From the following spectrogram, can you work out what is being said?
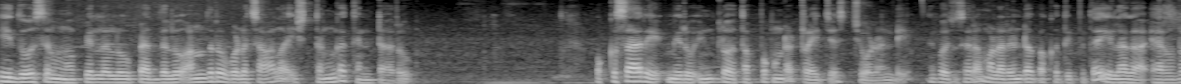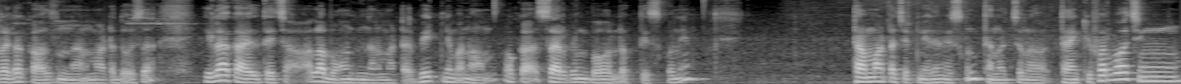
ఈ దోశలను పిల్లలు పెద్దలు అందరూ కూడా చాలా ఇష్టంగా తింటారు. ఒక్కసారి మీరు ఇంట్లో తప్పకుండా ట్రై చేసి చూడండి. ఇంకో చూసారా? మళ్ళీ రెండో పక్క తిప్పితే ఇలాగా ఎర్రగా కాలుతుంది అనమాట దోశ. ఇలా కాలితే చాలా బాగుంటుంది అనమాట వీటిని మనం ఒక సర్వింగ్ బౌల్లోకి తీసుకొని టమాటా చట్నీ ఏదైనా వేసుకుని తినొచ్చు. Thank you for watching.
